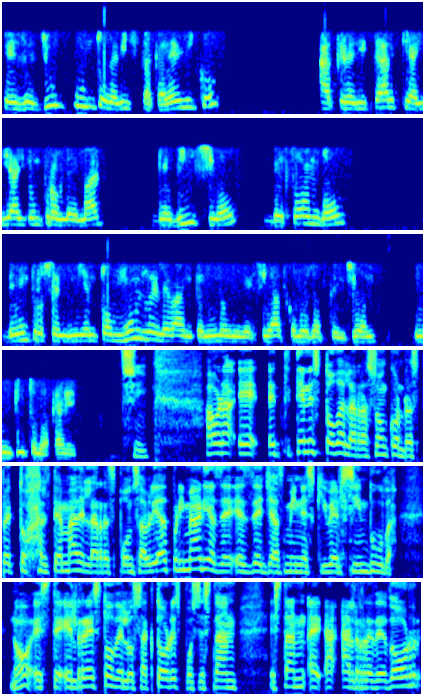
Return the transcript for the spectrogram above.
es desde un punto de vista académico acreditar que ahí hay un problema de vicio, de fondo, de un procedimiento muy relevante en una universidad como es la obtención de un título académico. Sí. Ahora, eh, eh, tienes toda la razón con respecto al tema de la responsabilidad primaria es de, es Yasmín Esquivel, sin duda, ¿no? Este, el resto de los actores, pues, están, están eh, alrededor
